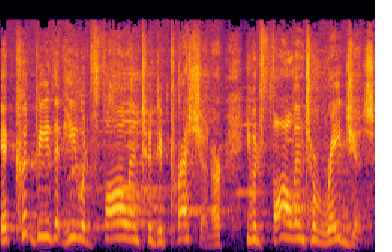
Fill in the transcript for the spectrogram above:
It could be that he would fall into depression or he would fall into rages.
